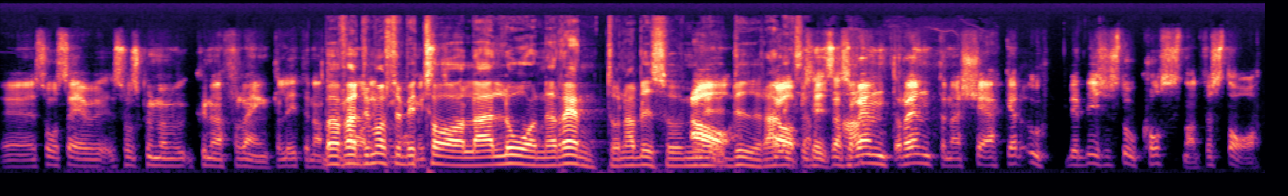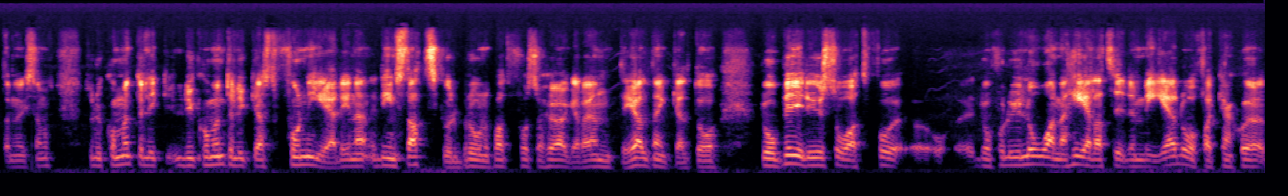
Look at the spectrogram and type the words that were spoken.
Eh, så, säger, så skulle man kunna förenkla lite. Bara för att du måste betala lån, räntorna blir så ja, dyra. Ja, liksom. precis. Alltså ja. ränt, räntorna käkar upp. Det blir så stor kostnad för staten. Liksom. Så du kommer, inte, du kommer inte lyckas få ner din, din statsskuld beroende på att du får så höga räntor helt enkelt. Och då blir det ju så att få, då får du låna hela tiden mer då för att kanske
